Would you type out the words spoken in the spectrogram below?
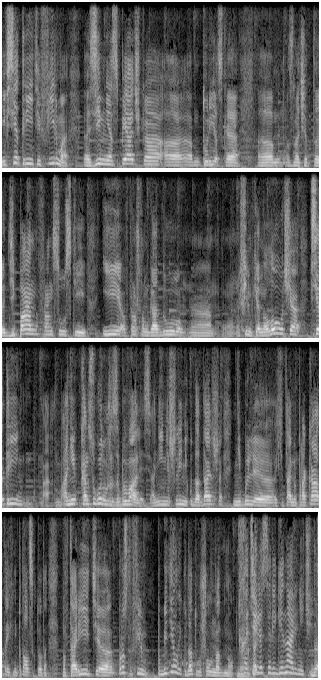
И все три эти фильма э, «Зимняя спячка» э, турецкая, значит, «Дипан» французский и в прошлом году э, фильм Кена Лоуча. Все три, а, они к концу года уже забывались. Они не шли никуда дальше, не были хитами проката, их не пытался кто-то повторить. э, Просто фильм победил и куда-то ушел на дно. Хотели соригинальничать. Да,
